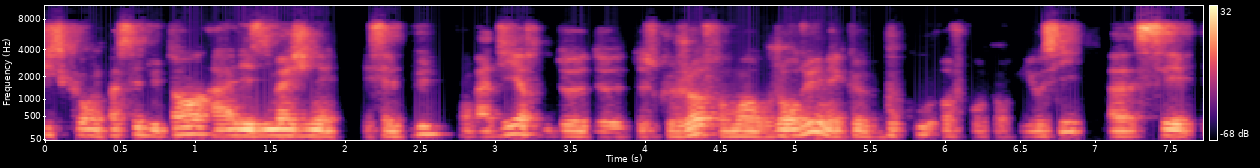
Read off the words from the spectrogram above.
puisqu'on passait du temps à les imaginer. Et c'est le but, on va dire, de, de, de ce que j'offre moi aujourd'hui, mais que beaucoup offrent aujourd'hui aussi. Euh, c'est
